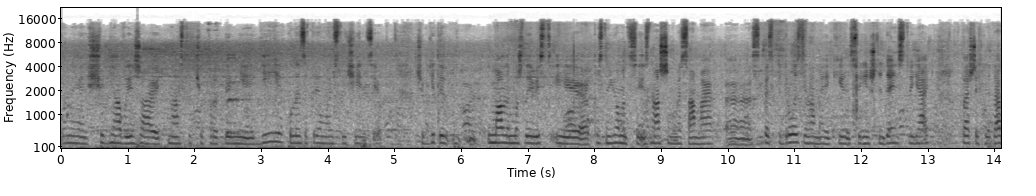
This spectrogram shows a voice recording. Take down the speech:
вони щодня виїжджають на слідчо-оперативні дії, коли затримують злочинців, щоб діти мали можливість і познайомитися із нашими саме е, спецпідрозділами, які на сьогоднішній день стоять в перших рядах,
